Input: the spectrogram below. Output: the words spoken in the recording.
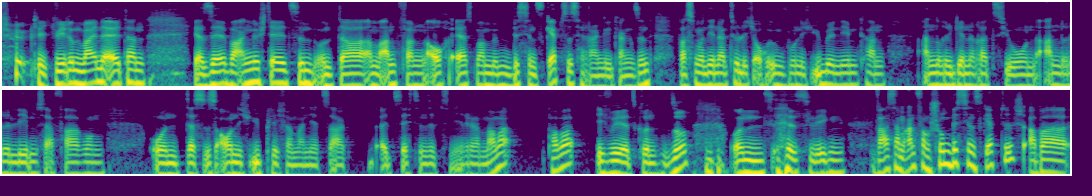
wirklich. Während meine Eltern ja selber angestellt sind und da am Anfang auch erstmal mit ein bisschen Skepsis herangegangen sind, was man denen natürlich auch irgendwo nicht übel nehmen kann. Andere Generationen, andere Lebenserfahrungen. Und das ist auch nicht üblich, wenn man jetzt sagt, als 16-, 17-jähriger Mama, Papa, ich will jetzt gründen. So. Und deswegen war es am Anfang schon ein bisschen skeptisch, aber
